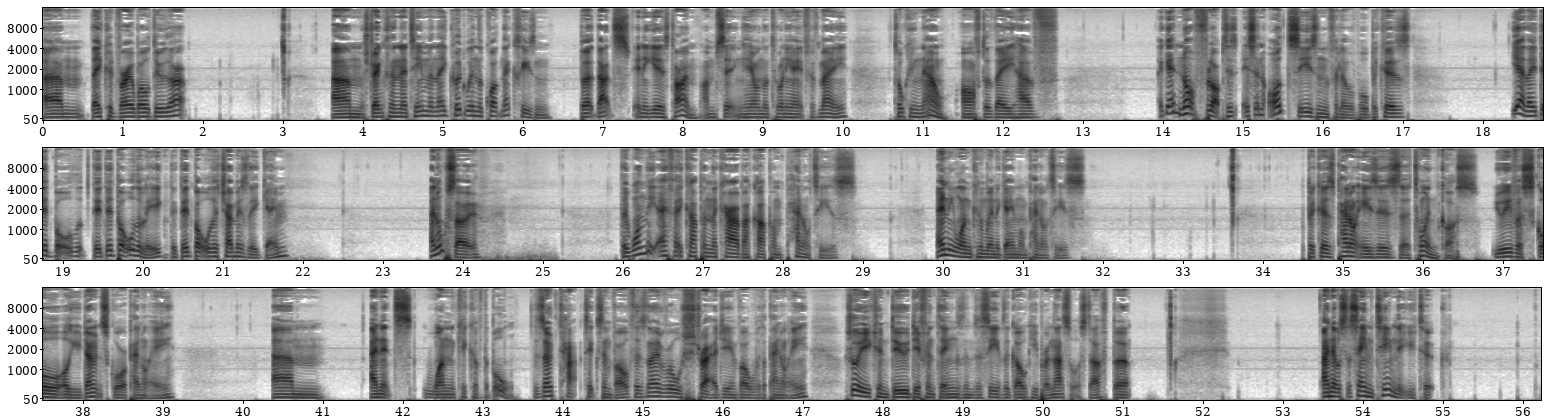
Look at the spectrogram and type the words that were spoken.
Um, they could very well do that. Um, strengthen their team, and they could win the quad next season. But that's in a year's time. I'm sitting here on the 28th of May talking now after they have again not flopped. It's, it's an odd season for Liverpool because yeah, they did bottle the, they did bottle the league, they did bottle the Champions League game, and also they won the FA Cup and the Carabao Cup on penalties. Anyone can win a game on penalties because penalties is a coin toss. You either score or you don't score a penalty, um, and it's one kick of the ball. There's no tactics involved. There's no real strategy involved with a penalty. Sure, you can do different things and deceive the goalkeeper and that sort of stuff, but and it was the same team that you took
